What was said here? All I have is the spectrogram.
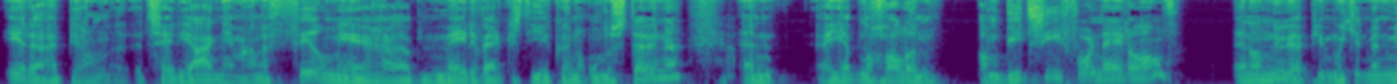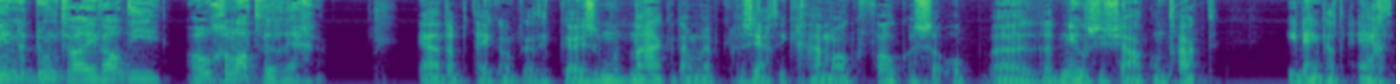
eerder heb je dan het CDA, ik neem aan, veel meer eh, medewerkers die je kunnen ondersteunen. En eh, je hebt nogal een ambitie voor Nederland. En dan nu heb je, moet je het met minder doen, terwijl je wel die hoge lat wil leggen. Ja, dat betekent ook dat ik keuze moet maken. Daarom heb ik gezegd, ik ga me ook focussen op eh dat nieuw sociaal contract. Ik denk dat echt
